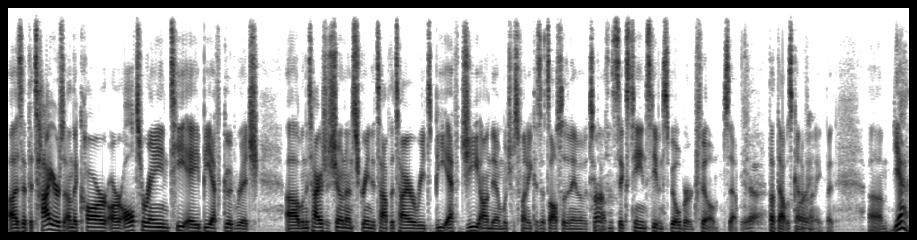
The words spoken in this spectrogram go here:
uh, is that the tires on the car are all-terrain TA BF Goodrich. Uh, when the tires are shown on screen, the top of the tire reads BFG on them, which was funny because that's also the name of a 2016 Steven Spielberg film. So, Yeah. thought that was kind of Funny. But um, yeah,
